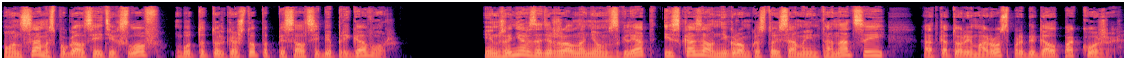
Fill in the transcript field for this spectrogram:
Он сам испугался этих слов, будто только что подписал себе приговор. Инженер задержал на нем взгляд и сказал негромко с той самой интонацией, от которой мороз пробегал по коже.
